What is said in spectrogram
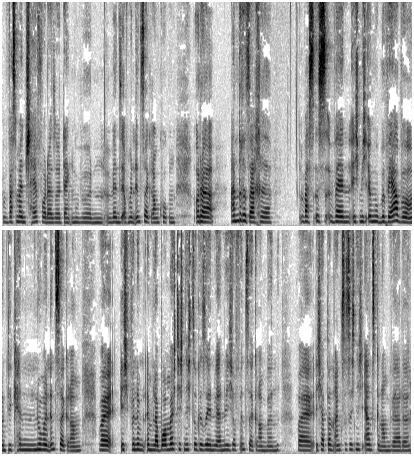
was mein Chef oder so denken würden, wenn sie auf mein Instagram gucken. Oder andere Sache, was ist, wenn ich mich irgendwo bewerbe und die kennen nur mein Instagram? Weil ich bin im, im Labor möchte ich nicht so gesehen werden, wie ich auf Instagram bin. Weil ich habe dann Angst, dass ich nicht ernst genommen werde.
